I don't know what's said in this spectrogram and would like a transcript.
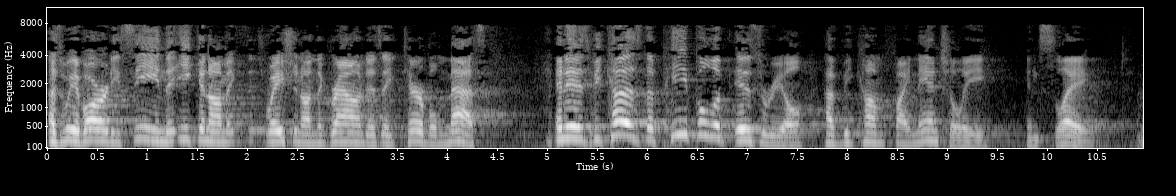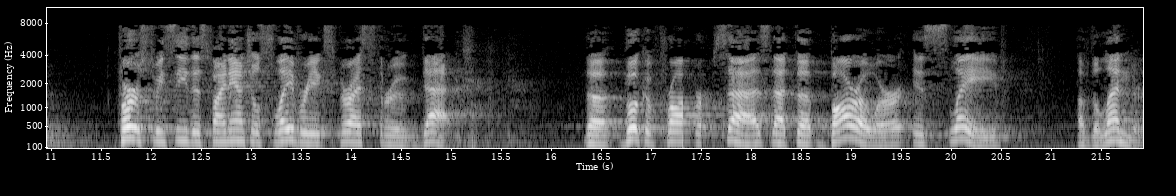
As we have already seen, the economic situation on the ground is a terrible mess. And it is because the people of Israel have become financially enslaved. First, we see this financial slavery expressed through debt. The book of Proverbs says that the borrower is slave of the lender.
